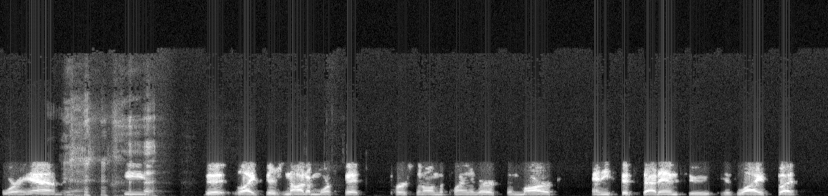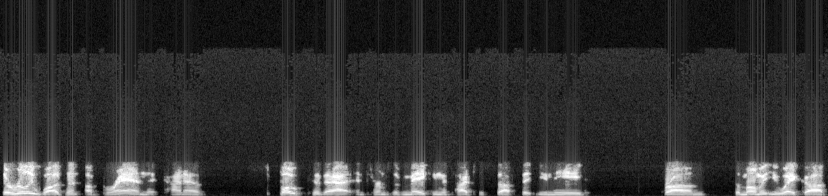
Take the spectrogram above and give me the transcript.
4 a.m. Yeah. He's the like there's not a more fit person on the planet Earth than Mark, and he fits that into his life. But there really wasn't a brand that kind of spoke to that in terms of making the types of stuff that you need from the moment you wake up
